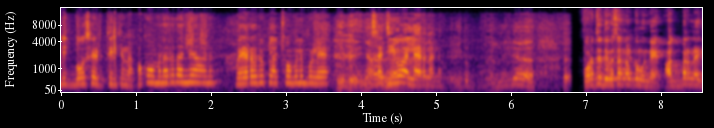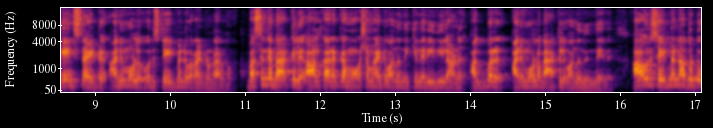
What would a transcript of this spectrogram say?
ബിഗ് ബോസ് എടുത്തിരിക്കുന്നത്. അപ്പൊ കോമണർ തന്നെയാണ്. വേറെ ഒരു പ്ലാറ്റ്ഫോമിലും പുള്ളിയെ സജീവമല്ലായിരുന്നല്ലോ. ഇത് വലിയ കുറച്ച് ദിവസങ്ങൾക്ക് മുന്നേ അക്ബറിന് അഗെയിൻസ്റ്റ് ആയിട്ട് അനുമോൾ ഒരു സ്റ്റേറ്റ്മെന്റ് പറഞ്ഞിട്ടുണ്ടായിരുന്നു. ബസിന്റെ ബാക്കിൽ ആൾക്കാരൊക്കെ മോശമായിട്ട് വന്ന് നിൽക്കുന്ന രീതിയിലാണ് അക്ബർ അനുമോളുടെ ബാക്കിൽ വന്ന് നിന്നേന്ന്. ആ ഒരു സ്റ്റേറ്റ്മെന്റിനകത്തോട്ട്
